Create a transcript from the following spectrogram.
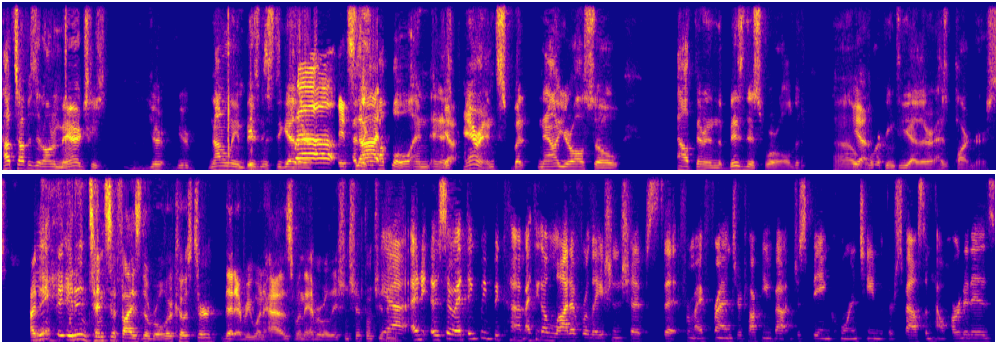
How tough is it on a marriage? Because you're you're not only in business it's, together well, it's as not, a couple and, and yeah. as parents, but now you're also out there in the business world, uh, yeah. working together as partners. I think it intensifies the roller coaster that everyone has when they have a relationship, don't you yeah, think? Yeah. And so I think we've become, I think a lot of relationships that for my friends are talking about just being quarantined with their spouse and how hard it is.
